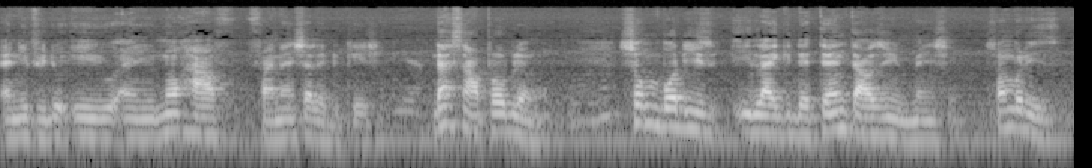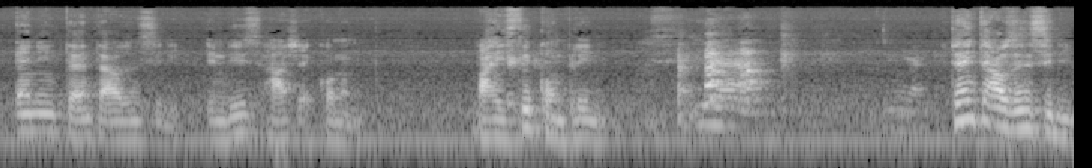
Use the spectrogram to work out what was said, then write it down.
and if you do you and you not have financial education. Yeah. That's our problem. Mm-hmm. Somebody is eh, like the ten thousand you mentioned. Somebody is earning ten thousand cedi in this harsh economy, but he's still complaining. Yeah. Yeah. Ten thousand cedi.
